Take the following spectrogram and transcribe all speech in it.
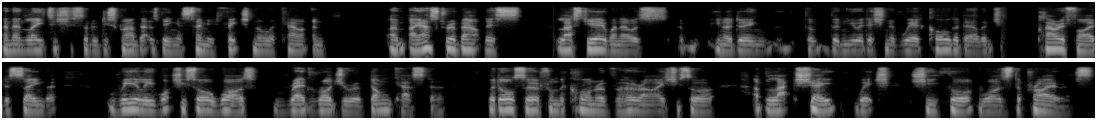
and then later she sort of described that as being a semi-fictional account. And um, I asked her about this last year when I was, you know, doing the, the new edition of Weird Calderdale, and she clarified as saying that really what she saw was Red Roger of Doncaster, but also from the corner of her eye she saw a black shape which she thought was the prioress.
